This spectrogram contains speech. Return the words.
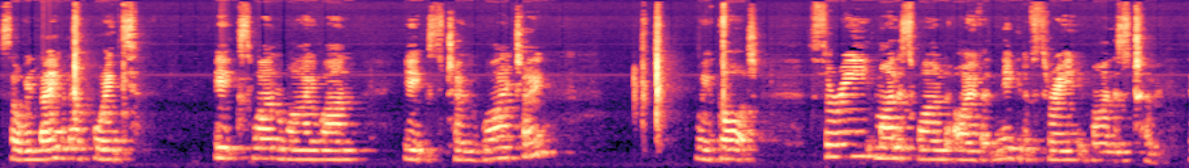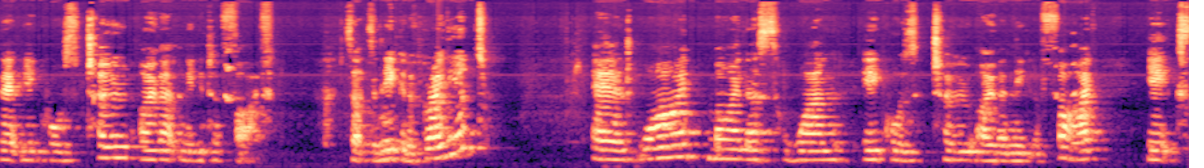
So we label our points x1, y1, x2, y2. We've got 3 minus 1 over negative 3 minus 2 that equals 2 over negative 5. So it's a negative gradient. And y minus 1 equals 2 over negative 5, x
